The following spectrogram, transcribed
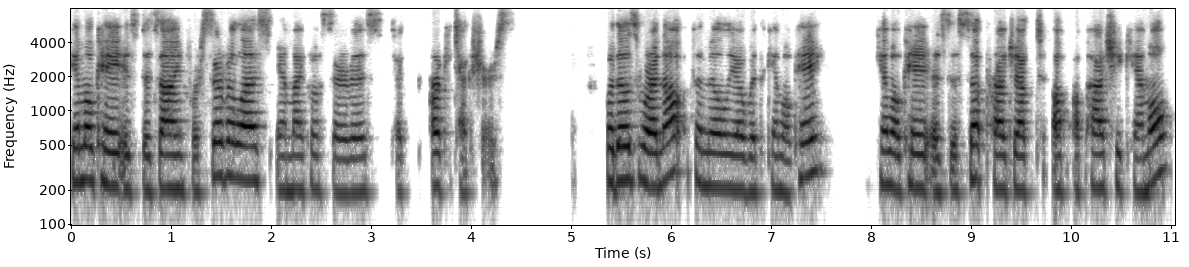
CamelK is designed for serverless and microservice architectures. For those who are not familiar with CamelK, CamelK is the subproject of Apache Camel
